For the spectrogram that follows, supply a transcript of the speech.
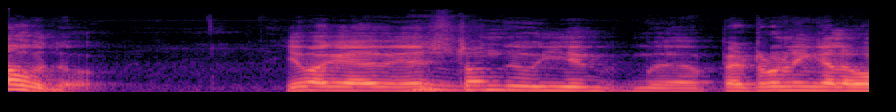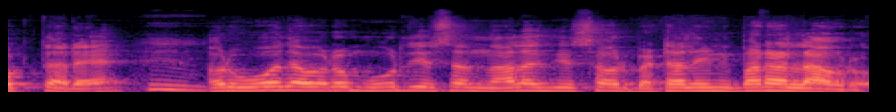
ಹೌದು. ಇವಾಗ ಎಷ್ಟೊಂದು ಈ ಪೆಟ್ರೋಲಿಂಗ್ ಎಲ್ಲ ಹೋಗ್ತಾರೆ. ಅವ್ರು ಹೋದವರು ಮೂರು ದಿವಸ ನಾಲ್ಕು ದಿವಸ ಅವ್ರು ಬೆಟಾಲಿಯನ್ ಬರಲ್ಲ ಅವರು.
